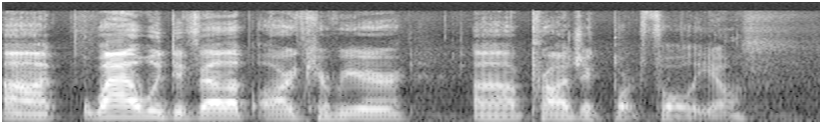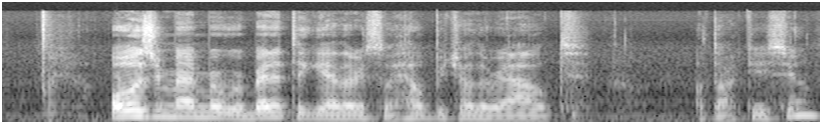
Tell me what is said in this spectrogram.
uh, while we develop our career uh, project portfolio. Always remember, we're better together, so help each other out. I'll talk to you soon.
